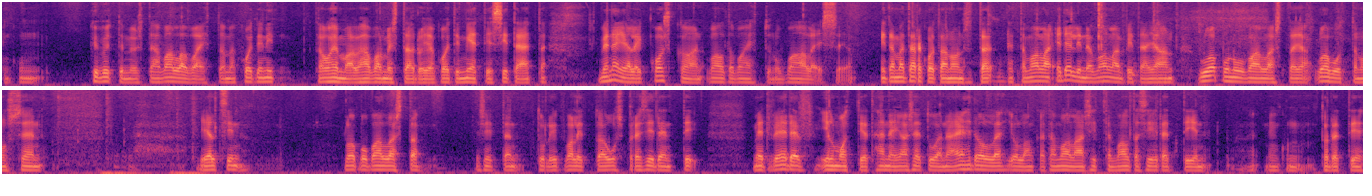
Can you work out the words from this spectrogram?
niin kun, kyvyttömyys tähän vallanvaihtoon. Mä koitin tämä ohjelmaa vähän valmistautua ja koitin miettiä sitä, että Venäjällä ei koskaan valta vaihtunut vaaleissa. Ja mitä mä tarkoitan on, että, että vallan, edellinen vallanpitäjä on luopunut vallasta ja luovuttanut sen Jeltsin luopuvallasta ja sitten tuli valittua uusi presidentti Medvedev ilmoitti, että hän ei asetu enää ehdolle, jolloin tavallaan sitten valta siirrettiin, niin kuin todettiin,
